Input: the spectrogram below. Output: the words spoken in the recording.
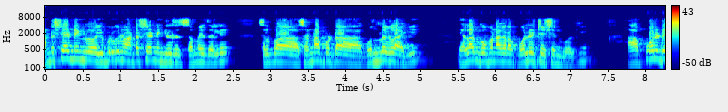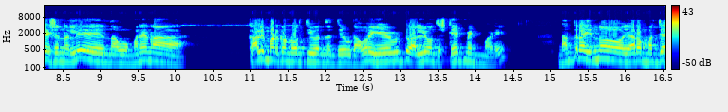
ಅಂಡರ್ಸ್ಟ್ಯಾಂಡಿಂಗು ಇಬ್ರಿಗೂ ಅಂಡರ್ಸ್ಟ್ಯಾಂಡಿಂಗ್ ಇಲ್ಲದ ಸಮಯದಲ್ಲಿ ಸ್ವಲ್ಪ ಸಣ್ಣ ಪುಟ್ಟ ಗೊಂದಲಗಳಾಗಿ ಯಲಂಗೋಪನಗರ ಪೊಲೀಸ್ ಸ್ಟೇಷನ್ಗೆ ಹೋಗಿ, ಆ ಪೊಲೀಸ್ ಸ್ಟೇಷನ್ನಲ್ಲಿ ನಾವು ಮನೇನ ಖಾಲಿ ಮಾಡ್ಕೊಂಡು ಹೋಗ್ತೀವಿ ಅಂತ ಹೇಳ್ಬಿಟ್ಟು ಅವ್ರಿಗೆ ಹೇಳ್ಬಿಟ್ಟು ಅಲ್ಲಿ ಒಂದು ಸ್ಟೇಟ್ಮೆಂಟ್ ಮಾಡಿ, ನಂತರ ಇನ್ನೂ ಯಾರೋ ಮಧ್ಯ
